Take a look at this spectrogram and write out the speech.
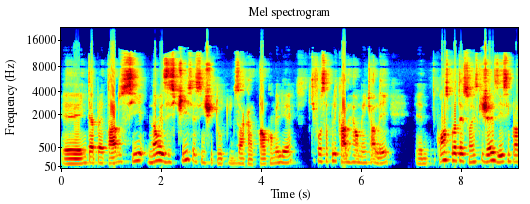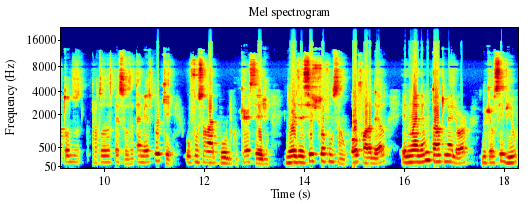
é, interpretado se não existisse esse instituto de desacato tal como ele é, que fosse aplicado realmente a lei com as proteções que já existem para todos para todas as pessoas, até mesmo porque o funcionário público, quer seja no exercício de sua função ou fora dela, ele não é nem um tanto melhor do que o civil,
